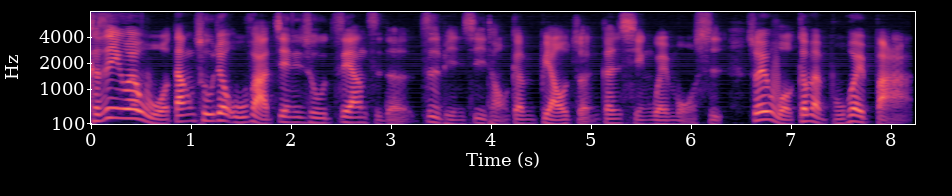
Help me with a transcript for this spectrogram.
可是因为我当初就无法建立出这样子的自评系统、跟标准、跟行为模式，所以我根本不会把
